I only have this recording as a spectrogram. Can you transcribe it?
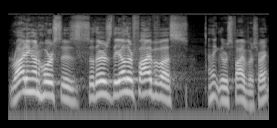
riding on horses. So there's the other five of us. I think there was five of us, right?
